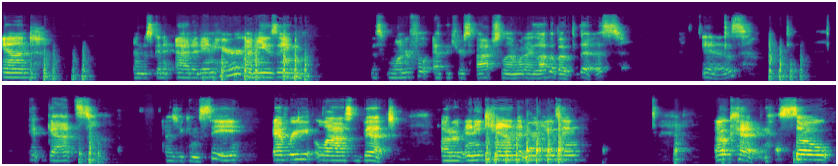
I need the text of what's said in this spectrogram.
and I'm just gonna add it in here. I'm using this wonderful Epicure spatula. And what I love about this is it gets, as you can see, every last bit out of any can that you're using. Okay, so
